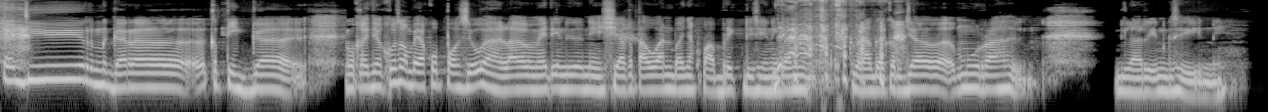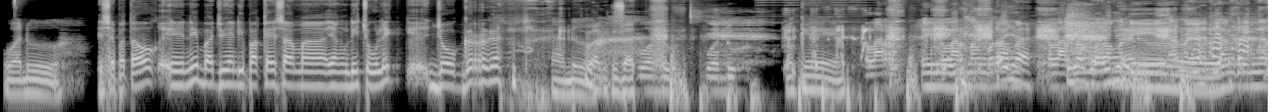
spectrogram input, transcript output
Anjir negara ketiga. Makanya aku sampai aku post Wah lah made in Indonesia. Ketahuan banyak pabrik di sini kan. Tenaga kerja murah. Dilariin ke sini. Waduh Ya, siapa tahu ini baju yang dipakai sama yang diculik eh, jogger kan. Aduh Bangsat. Waduh, waduh. Oke Kelar Eh, kelar nongkrong oh iya. kelar Iya, nongkrong iya, di iya. anu ya, di angkringan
